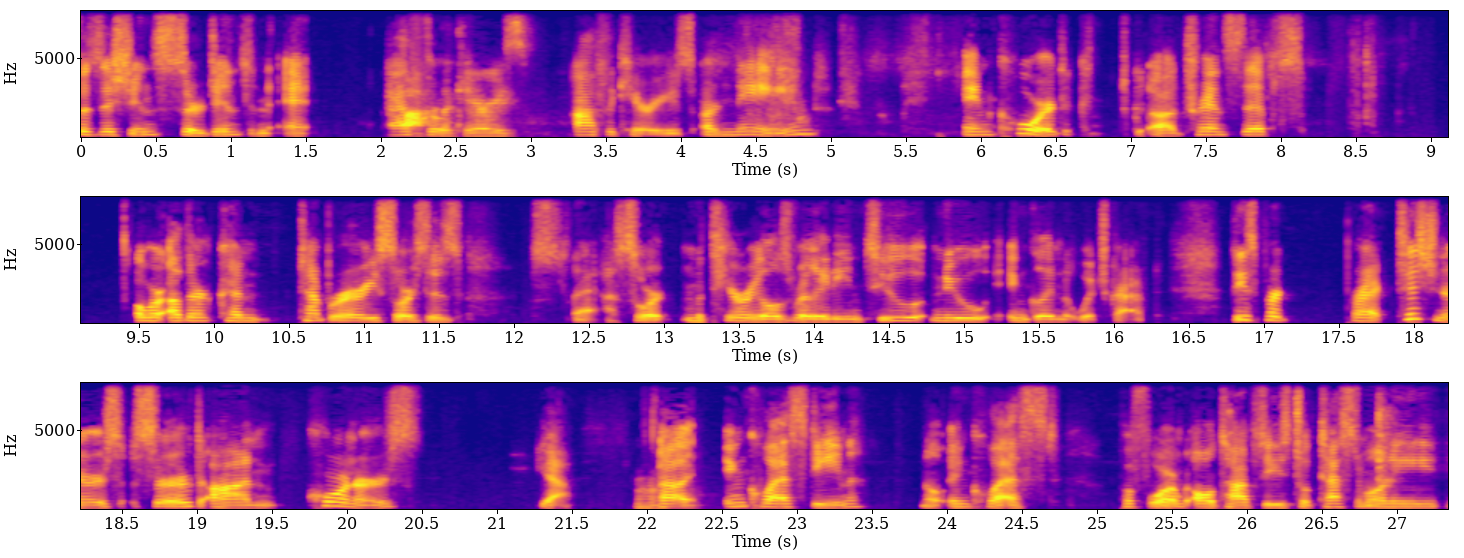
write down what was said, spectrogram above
physicians, surgeons, and a- Apothecaries. apothecaries are named in court uh, transcripts or other contemporary sources uh, sort materials relating to New England witchcraft. These pr- practitioners served on coroners, yeah, Mhm. uh, inquesting, no, inquest, performed autopsies, took testimony,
